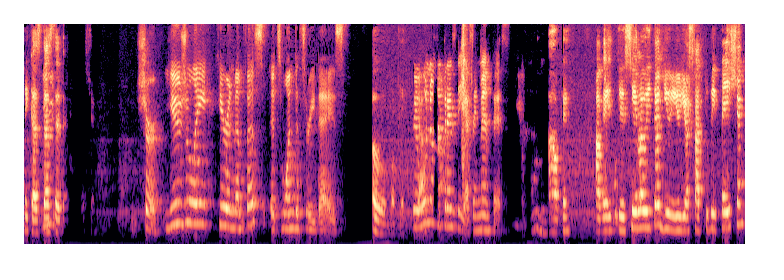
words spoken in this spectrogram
Because that's the question. Sure. Usually here in Memphis, it's one to three days. Oh, okay. De Ya. uno a tres días en Memphis. Ah, Okay. Okay, you see, Lolita, you, you just have to be patient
